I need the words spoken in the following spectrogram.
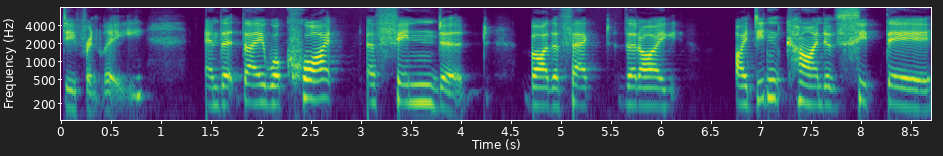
differently and that they were quite offended by the fact that I I didn't kind of sit there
